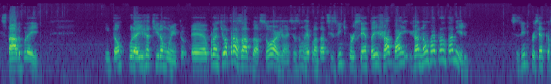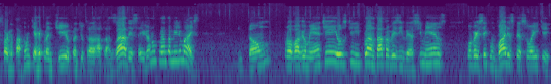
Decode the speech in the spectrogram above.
estados por aí. Então, por aí já tira muito. É, o plantio atrasado da soja, esses não replantados, esses 20% aí já, vai, já não vai plantar milho esses 20% que a soja está ruim, que é replantio, plantio atrasado, esse aí já não planta milho mais. Então, provavelmente, os que plantar talvez investe menos. Conversei com várias pessoas aí que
